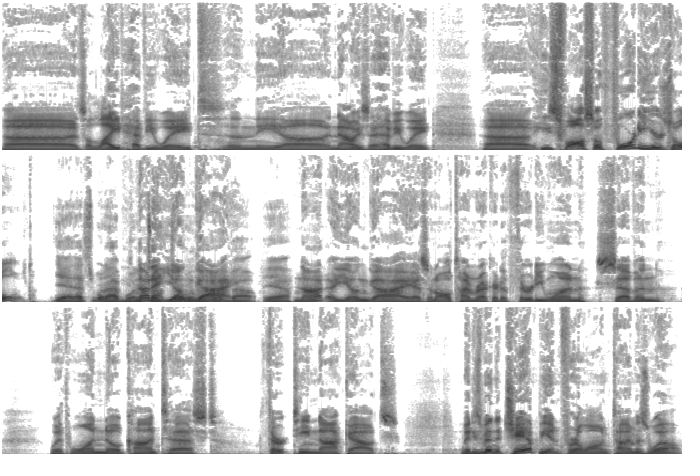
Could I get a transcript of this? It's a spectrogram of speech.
uh, as a light heavyweight, and the uh, now he's a heavyweight. Uh, he's also 40 years old. Yeah, that's what I He's want not a young a guy. about. Yeah. Not a young guy. Has an all-time record of 31-7 with one no contest, 13 knockouts. But he's been the champion for a long time as well.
